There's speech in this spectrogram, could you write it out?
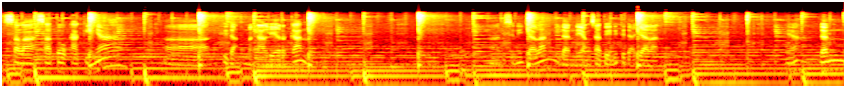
salah satu kakinya uh, tidak mengalirkan. Nah, di sini jalan dan yang satu ini tidak jalan. Ya, dan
